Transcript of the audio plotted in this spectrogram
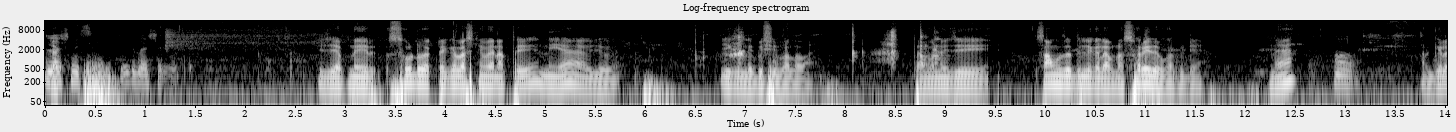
গ্লাস নিছি গ্লাসের মধ্যে এই যে আপনার ছোটো একটা গ্লাস নেবেন হাতে নিয়ে ওই যে এগুলো বেশি ভালো হয়। তার মানে ওই যে চামচা দিলে গেলে আপনার সরাই দেবো পিঠা না? হ্যাঁ। আর গেলে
